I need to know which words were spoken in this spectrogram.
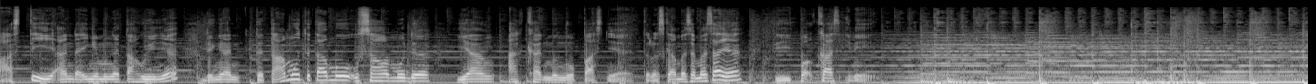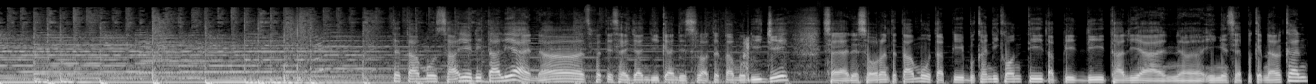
Pasti anda ingin mengetahuinya dengan tetamu-tetamu usahawan muda yang akan mengupasnya. Teruskan bersama saya di podcast ini. Tetamu saya di talian. Ha, seperti saya janjikan di slot tetamu DJ, saya ada seorang tetamu tapi bukan di konti tapi di talian. Ha, ingin saya perkenalkan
